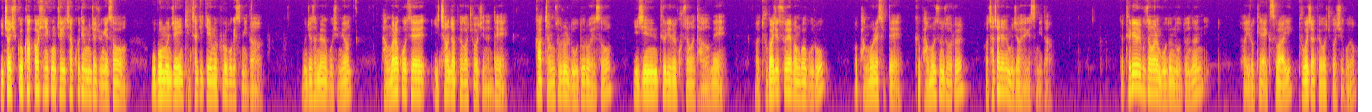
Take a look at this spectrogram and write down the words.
2019 카카오 신입공채 2차 코딩 문제 중에서 5번 문제인 길찾기 게임을 풀어보겠습니다. 문제 설명을 보시면 방문할 곳에 2차원 좌표가 주어지는데 각 장소를 노드로 해서 이진 트리를 구성한 다음에 어, 두 가지 순의 방법으로 어, 방문했을 때 그 방문 순서를 어, 찾아내는 문제가 되겠습니다. 자, 트리를 구성하는 모든 노드는 어, 이렇게 x, y 두 가지 좌표가 주어지고요.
